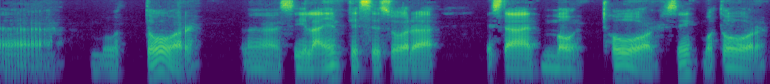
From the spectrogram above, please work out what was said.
Ah, motor. Ah, sí, la énfasis ahora está en motor, ¿sí? Motor.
